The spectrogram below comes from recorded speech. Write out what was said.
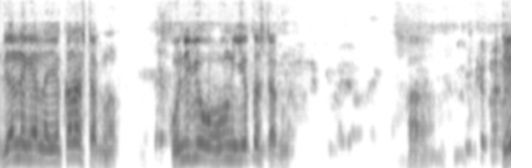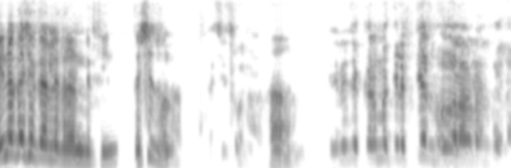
देणं घेणं एकालाच टाकणार. कोणी बी होऊन एकच टाकणार. हा. ते ना कसे करलेत रणनीती? तशीच होणार. तशीच होणार. हा. त्याने जे कर्म केले तेच भोगावं लागणार त्याला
